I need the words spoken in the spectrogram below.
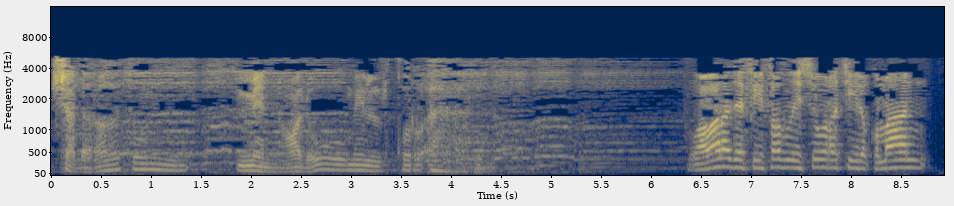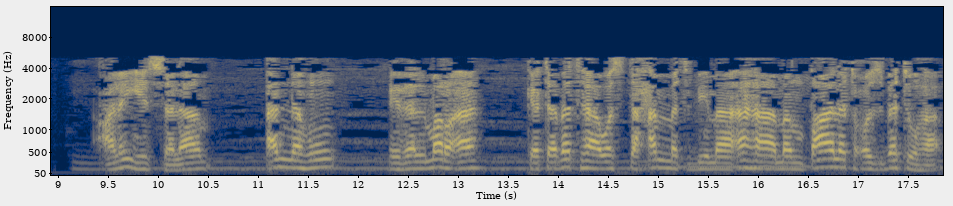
شذرات من علوم القرآن. وورد في فضل سورة لقمان عليه السلام أنه إذا المرأة كتبتها واستحمت بماءها من طالت عزبتها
